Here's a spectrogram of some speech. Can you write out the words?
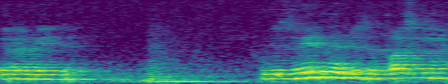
пирамиды. Безвредно, безопасно.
